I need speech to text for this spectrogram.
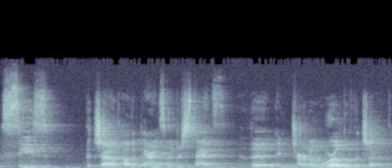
sees the child, how the parent understands the internal world of the child.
